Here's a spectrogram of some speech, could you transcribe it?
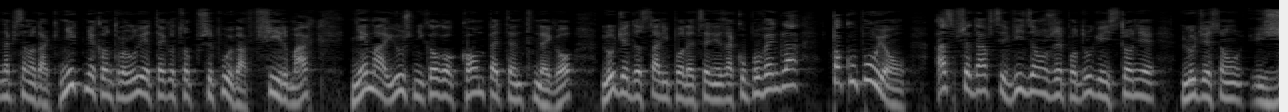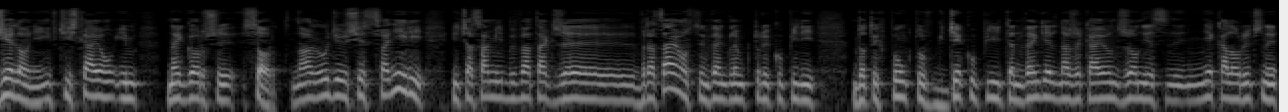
Napisano tak, nikt nie kontroluje tego, co przypływa w firmach, nie ma już nikogo kompetentnego, ludzie dostali polecenie zakupu węgla, to kupują, a sprzedawcy widzą, że po drugiej stronie ludzie są zieloni i wciskają im najgorszy sort. No a ludzie już się stwanili i czasami bywa tak, że wracają z tym węglem, który kupili do tych punktów, gdzie kupili ten węgiel, narzekając, że on jest niekaloryczny,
